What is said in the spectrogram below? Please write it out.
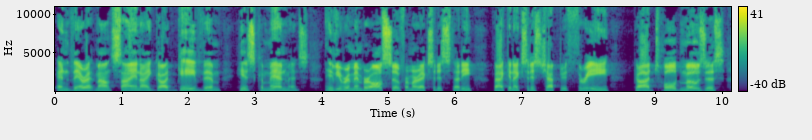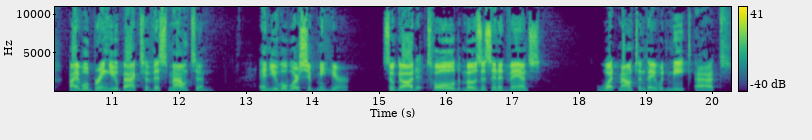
and there at Mount Sinai, God gave them his commandments. If you remember also from our Exodus study, back in Exodus chapter 3, God told Moses, I will bring you back to this mountain and you will worship me here. So God told Moses in advance what mountain they would meet at,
